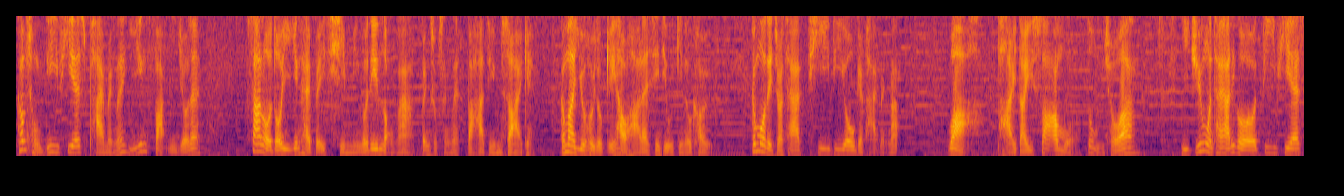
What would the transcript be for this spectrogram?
咁從 DPS 排名呢，已經發現咗呢，沙奈朵已經係比前面嗰啲龍啊、冰屬性呢霸佔晒嘅。咁啊，要去到幾後下呢，先至會見到佢。咁我哋再睇下 TDO 嘅排名啦。哇，排第三喎，都唔錯啊！而轉換睇下呢個 DPS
